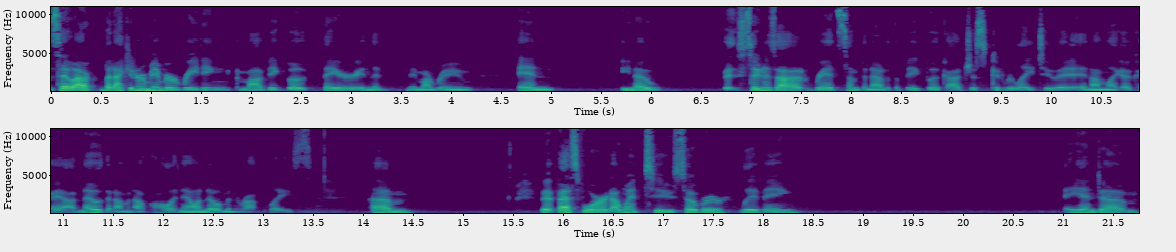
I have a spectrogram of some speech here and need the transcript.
so I, but I can remember reading my big book there in the in my room, and you know, as soon as I read something out of the big book, I just could relate to it. And I'm like, okay, I know that I'm an alcoholic now. I know I'm in the right place. Um, but fast forward, I went to sober living, and um,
